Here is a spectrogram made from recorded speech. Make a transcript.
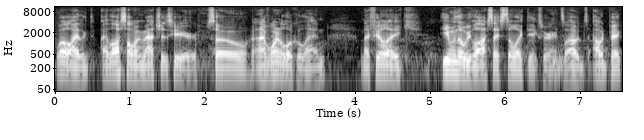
Well, I, I lost all my matches here, so and I've won a local LAN, and I feel like even though we lost, I still like the experience. So I would I would pick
